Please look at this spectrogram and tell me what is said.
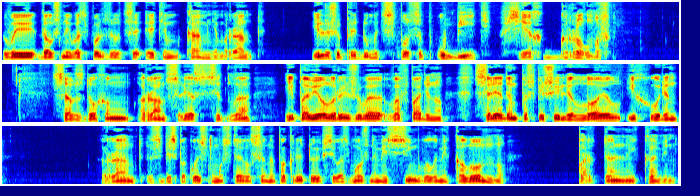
«Вы должны воспользоваться этим камнем, Рант, или же придумать способ убить всех Гролмов». Со вздохом Ранд слез с седла и повел Рыжего во впадину. Следом поспешили Лойл и Хурин — Ранд с беспокойством уставился на покрытую всевозможными символами колонну. Портальный камень.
